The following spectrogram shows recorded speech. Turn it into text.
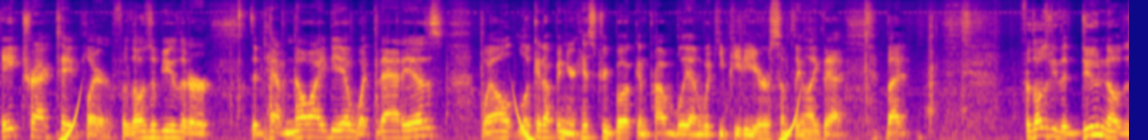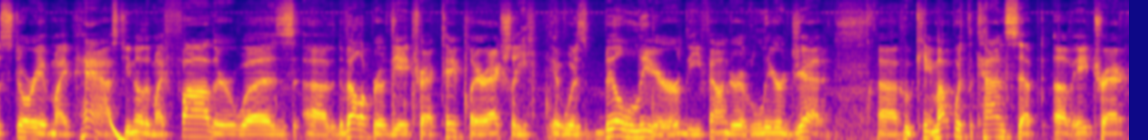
eight track tape player. For those of you that are that have no idea what that is, well, look it up in your history book and probably on Wikipedia or something like that. But for those of you that do know the story of my past, you know that my father was uh, the developer of the eight-track tape player. Actually, it was Bill Lear, the founder of Learjet, uh, who came up with the concept of eight-track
